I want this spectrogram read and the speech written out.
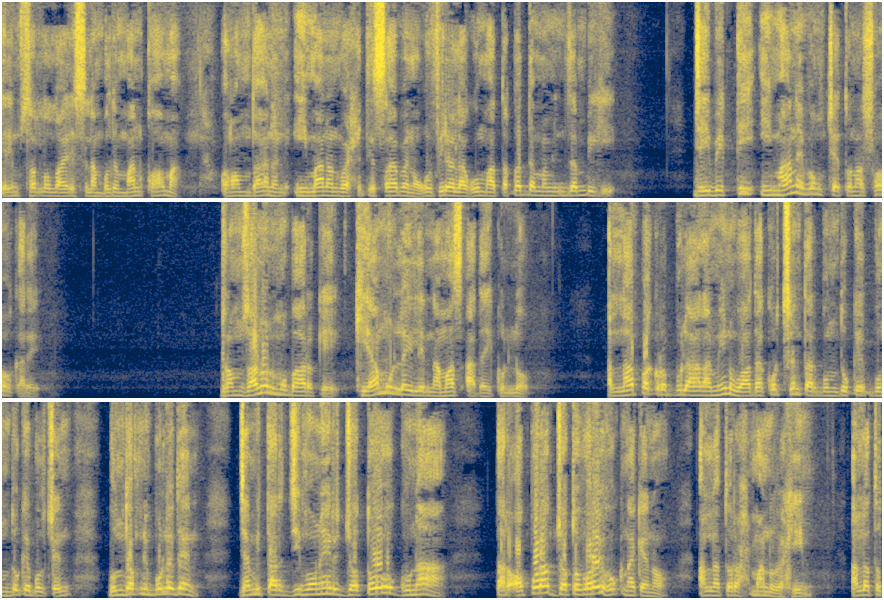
করিম সাল্লাম বলতে মান কমা রমদান ইমান ওয়াহিসাবেন ওফির আলাহু মা তকদ্দামা যেই ব্যক্তি ইমান এবং চেতনা সহকারে রমজানুল মুবারকে কিয়ামুল লাইলের নামাজ আদায় করল, আল্লাহ পাক রব্বুল আলমিন ওয়াদা করছেন তার বন্ধুকে বন্ধুকে বলছেন, বন্ধু, আপনি বলে দেন যে আমি তার জীবনের যত গুণা তার অপরাধ যত বড়ই হোক না কেন, আল্লাহ তো রহমান রহিম, আল্লাহ তো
